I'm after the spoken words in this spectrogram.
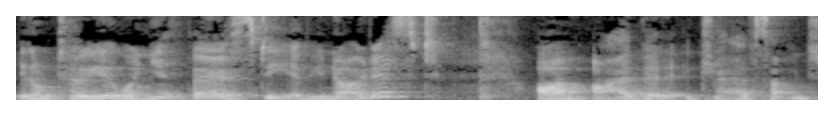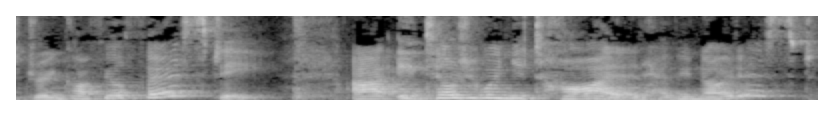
It'll tell you when you're thirsty. Have you noticed? Um, I better have something to drink, I feel thirsty. Uh, it tells you when you're tired. Have you noticed?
